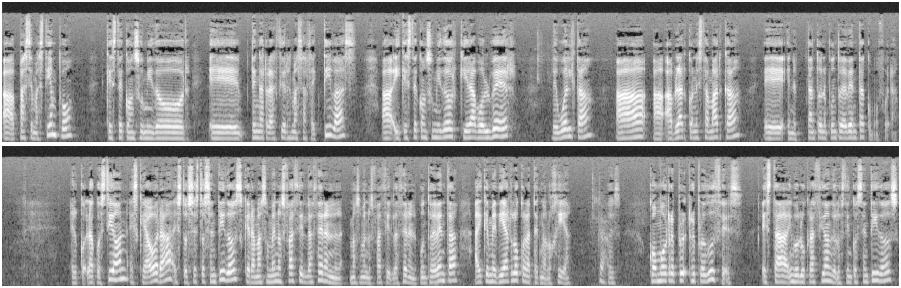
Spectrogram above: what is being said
ah, pase más tiempo, que este consumidor eh, tenga reacciones más afectivas ah, y que este consumidor quiera volver de vuelta a, hablar con esta marca eh, tanto en el punto de venta como fuera. la cuestión es que ahora estos estos sentidos, que era más o menos fácil de hacer en más o menos fácil de hacer en el punto de venta, hay que mediarlo con la tecnología. ¿cómo reproduces esta involucración de los cinco sentidos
